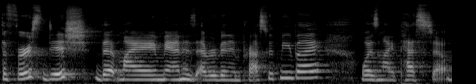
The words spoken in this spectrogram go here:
The first dish that my man has ever been impressed with me by was my pesto.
